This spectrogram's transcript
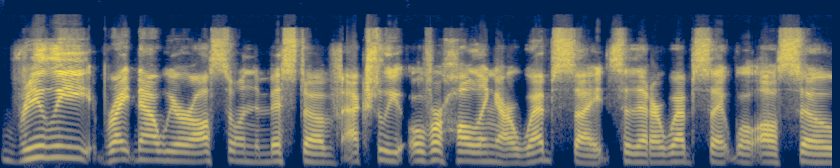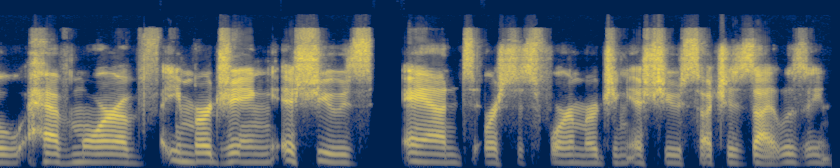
really right now we are also in the midst of actually overhauling our website so that our website will also have more of emerging issues and resources for emerging issues such as xylazine.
